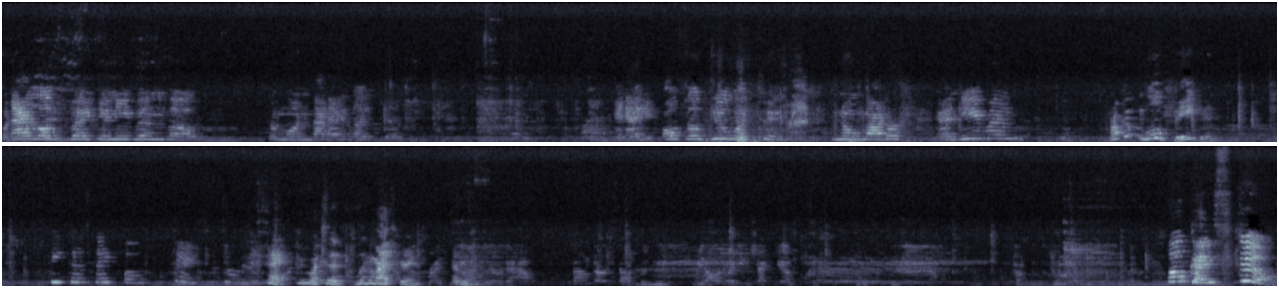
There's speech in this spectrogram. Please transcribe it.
But I love bacon even though someone that I like does. And I also do like pig no matter and even How come we love bacon? because they both taste good. Hey, watch this. Look at my screen. Everyone. Found ourselves a new. We already checked you. Okay, still.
